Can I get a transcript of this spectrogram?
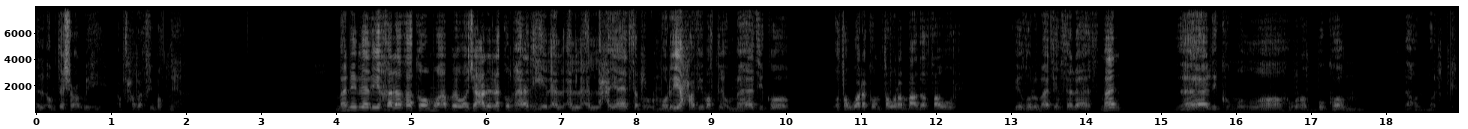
الأم تشعر به عم تتحرك في بطنها. من الذي خلقكم وجعل لكم هذه الحياة المريحة في بطن أمهاتكم؟ وطوركم طورا بعد طور في ظلمات ثلاث. من؟ ذلكم الله ربكم. له الملك.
